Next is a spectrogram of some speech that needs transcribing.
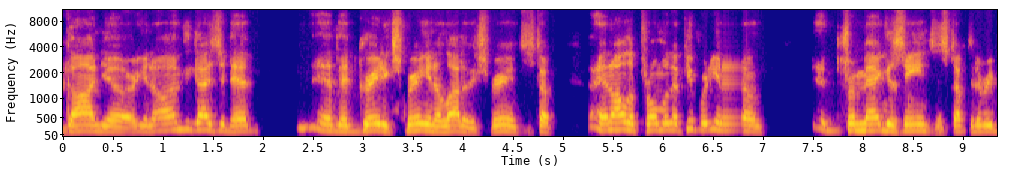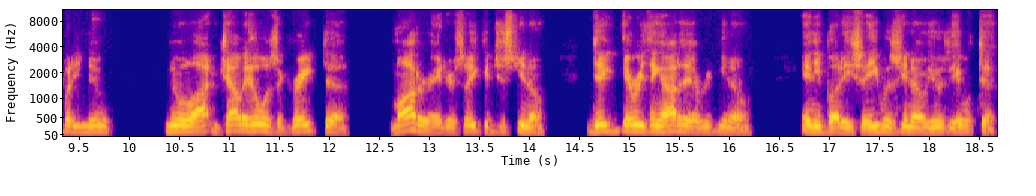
Gagne or, you know, all the guys that had, had, had great experience, a lot of experience and stuff. And all the promo that people, you know, from magazines and stuff that everybody knew, knew a lot. And Tally Ho was a great uh, moderator. So he could just, you know, dig everything out of every you know anybody. So he was you know he was able to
